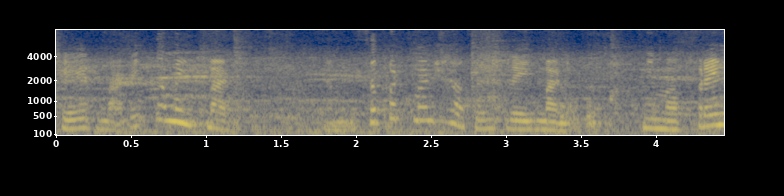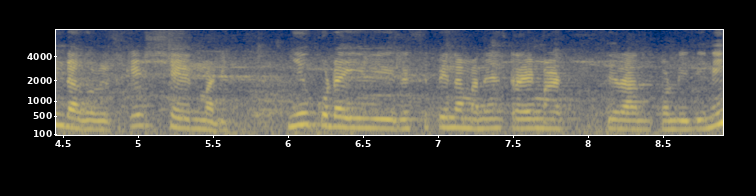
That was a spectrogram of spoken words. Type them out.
ಶೇರ್ ಮಾಡಿ ಕಮೆಂಟ್ ಮಾಡಿ. ನಮಗೆ ಸಪೋರ್ಟ್ ಮಾಡಿ, ಹಾಗೂ ಎಂಕರೇಜ್ ಮಾಡಿ ನಿಮ್ಮ ಫ್ರೆಂಡ್ ಆಗೋದಕ್ಕೆ ಶೇರ್ ಮಾಡಿ. ನೀವು ಕೂಡ ಈ ರೆಸಿಪಿನ ಮನೇಲಿ ಟ್ರೈ ಮಾಡ್ತೀರಾ ಅಂದ್ಕೊಂಡಿದ್ದೀನಿ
